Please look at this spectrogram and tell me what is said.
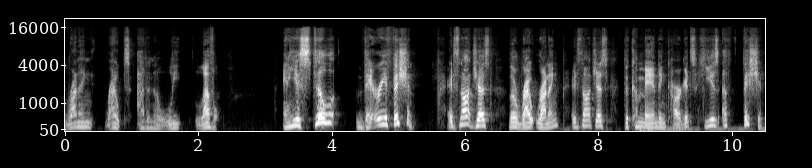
running routes at an elite level. And he is still very efficient. It's not just the route running, it's not just the commanding targets. He is efficient.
